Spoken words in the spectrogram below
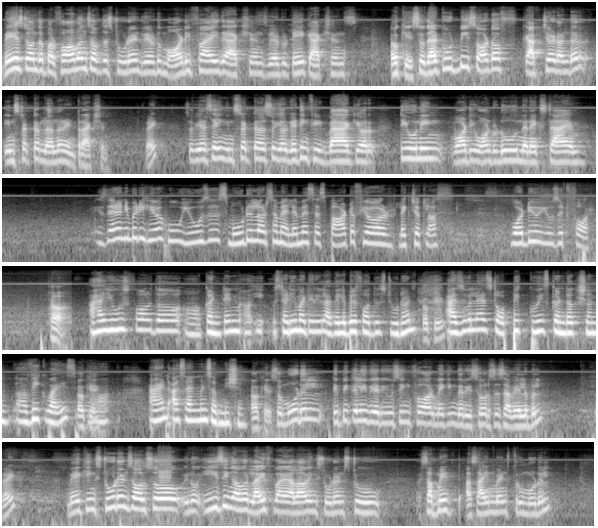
based on the performance of the student we have to modify the actions, we have to take actions. Okay, so that would be sort of captured under instructor learner interaction, right. So, we are saying instructors, so you are getting feedback, you are tuning what you want to do in the next time. Is there anybody here who uses Moodle or some LMS as part of your lecture class? What do you use it for? Huh. I use for the uh, content uh, study material available for the student okay. as well as topic quiz conduction uh, week wise okay. and assignment submission. Okay. So, Moodle typically we are using for making the resources available, right? Making students also you know easing our life by allowing students to submit assignments through Moodle.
